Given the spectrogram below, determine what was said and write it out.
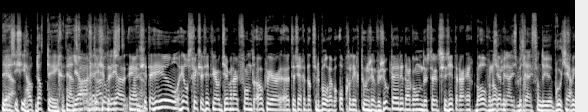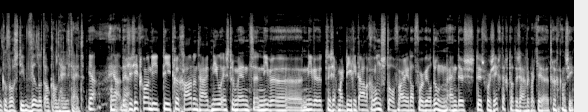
De ja. SEC houdt dat tegen. Ja, dat ja, ja, zitten, ja, ja, die zitten heel, heel strikt. Er zit nu ook Gemini Fund ook weer te zeggen dat ze de boel hebben opgelicht toen ze een verzoek deden daarom. Dus de, ze zitten daar echt bovenop. Gemini is het bedrijf van de broertjes ja. Winkelvos, die wil dat ook al de hele tijd. Ja, ja dus ja. je ziet gewoon die, die terughoudendheid, nieuw instrument, een nieuwe, nieuwe zeg maar, digitale grondstof waar je dat voor wil doen. En dus, dus voorzichtig, dat is eigenlijk wat je terug kan zien.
